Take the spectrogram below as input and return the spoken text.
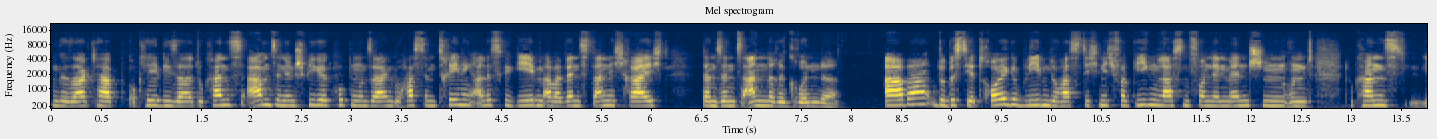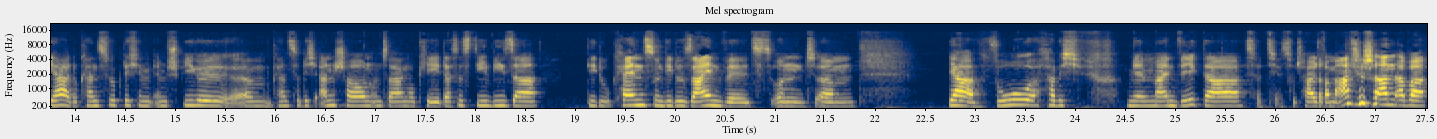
und gesagt habe, okay, Lisa, du kannst abends in den Spiegel gucken und sagen, du hast im Training alles gegeben, aber wenn es dann nicht reicht, dann sind es andere Gründe. Aber du bist dir treu geblieben, du hast dich nicht verbiegen lassen von den Menschen und du kannst, ja, du kannst wirklich im, im Spiegel, ähm, kannst du dich anschauen und sagen, okay, das ist die Lisa, die du kennst und die du sein willst. Und ähm, ja, so habe ich mir meinen Weg da, das hört sich jetzt total dramatisch an, aber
